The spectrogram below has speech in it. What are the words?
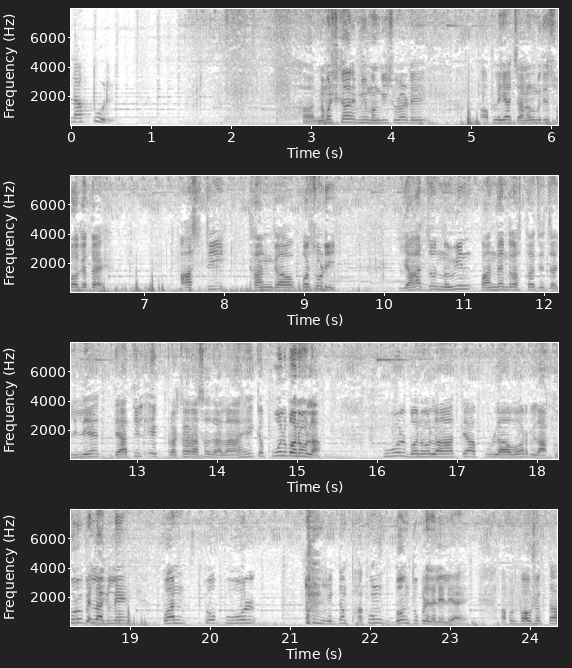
नागपूर. नमस्कार मी मंगेश उराडे आपल्या या चॅनलमध्ये स्वागत आहे. आष्टी खानगाव पसोडी या जो नवीन पांधन रस्ता जे झालेली आहे त्यातील एक प्रकार असा झाला आहे की पूल बनवला. पूल बनवला त्या पुलावर लाखो रुपये लागले पण तो पूल एकदम फाकून दोन तुकडे झालेले आहे. आपण पाहू शकता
